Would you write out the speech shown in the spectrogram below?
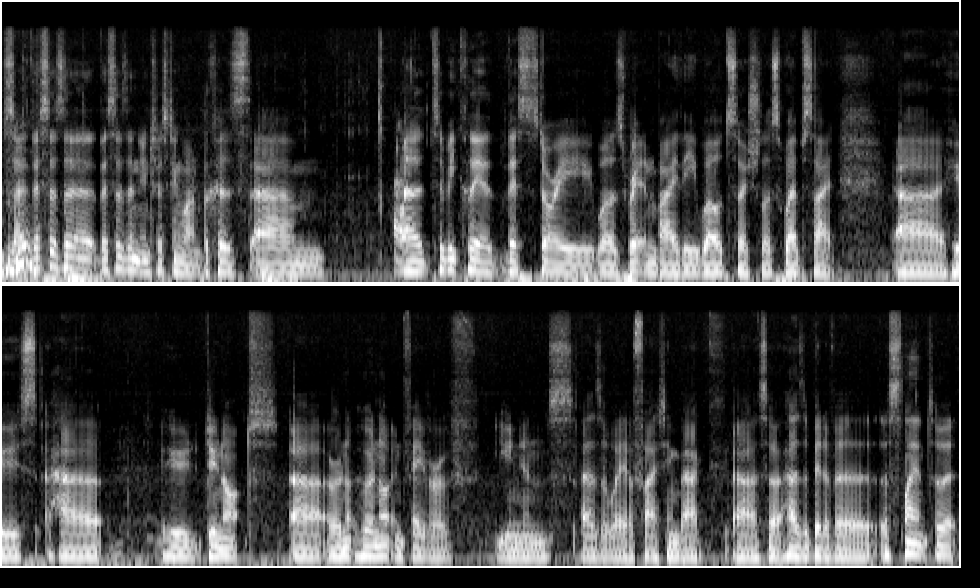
so Mm. this is a this is an interesting one because um, uh, to be clear, this story was written by the World Socialist website, uh, who's who do not uh, or not, who are not in favour of unions as a way of fighting back. Uh, so it has a bit of a, a slant to it.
